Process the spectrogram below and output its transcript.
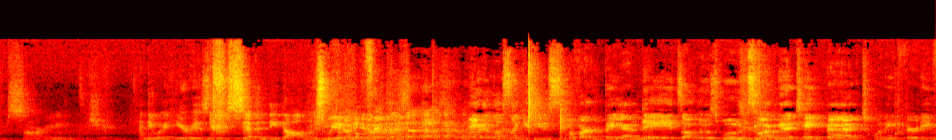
I'm sorry. Anyway, here is the seventy dollars we owe you. And it looks like you used some of our band-aids on those wounds, so I'm gonna take back 20, 30,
